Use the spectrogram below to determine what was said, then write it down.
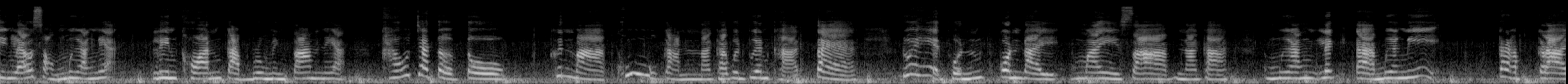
ริงๆแล้วสองเมืองเนี่ยลินคอนกับบรูมิงตันเนี่ยเขาจะเติบโตขึ้นมาคู่กันนะคะเพื่อนๆค่ะแต่ ด้วยเหตุผลกลใดไม่ทราบนะคะ เมืองเล็กอ่าเมืองนี้กลับกลาย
